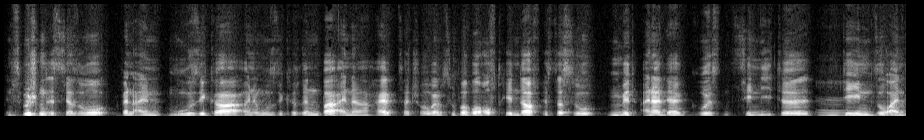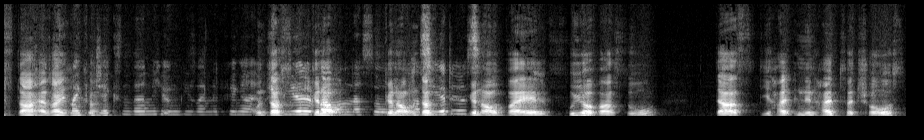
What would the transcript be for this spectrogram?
inzwischen ist ja so, wenn ein Musiker, eine Musikerin bei einer Halbzeitshow beim Super Bowl auftreten darf, ist das so mit einer der größten Zenite, Mhm. den so ein Star erreichen Michael kann. Jackson da nicht irgendwie seine Finger Und das- Spiel, genau, warum das so Genau, und das, passiert ist? genau, weil früher war es so, dass die halt in den Halbzeitshows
